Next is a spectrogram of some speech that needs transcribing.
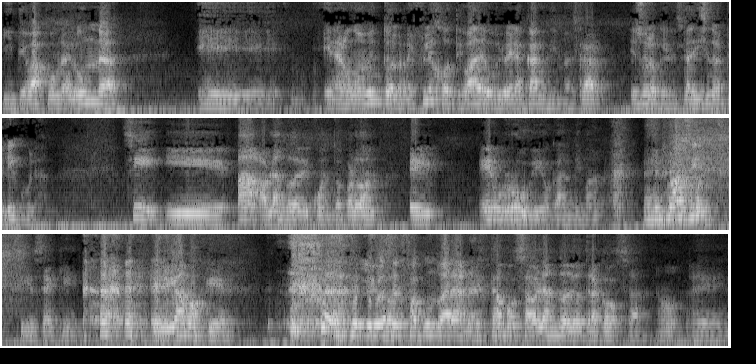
y te vas con una alumna, eh, en algún momento el reflejo te va a devolver a Candyman. Claro. Eso es lo que está diciendo la película. Sí, y. Ah, hablando del cuento, perdón. El, era un rubio Candyman. ¿Ah, sí? Sí, o sea que. que digamos que. Le iba a hacer Facundo Arana. Estamos hablando de otra cosa, ¿no? Eh,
